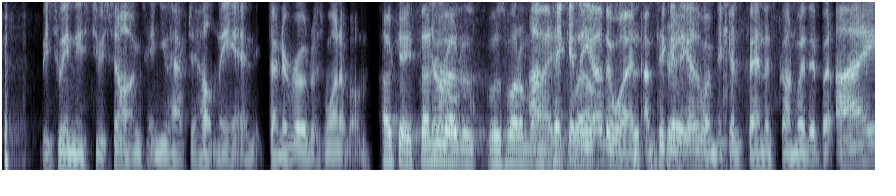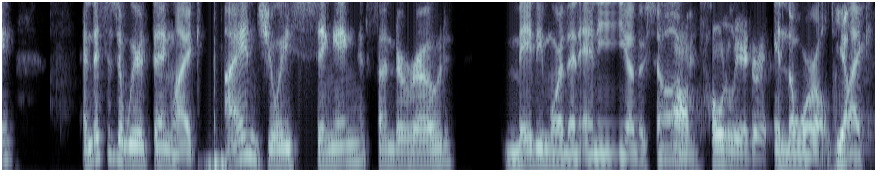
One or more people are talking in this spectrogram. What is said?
between these two songs, and you have to help me. And Thunder Road was one of them. Okay, Thunder So, Road was, was one of mine. I'm picking well. the other one. This I'm picking great. the other one because Ben has gone with it. But I, and this is a weird thing. Like I enjoy singing Thunder Road, maybe more than any other song Oh, song totally agree. in the world. Yep. Like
